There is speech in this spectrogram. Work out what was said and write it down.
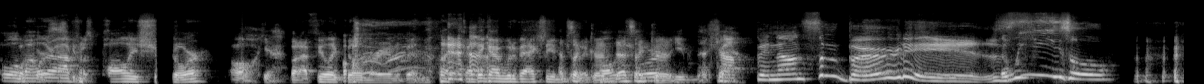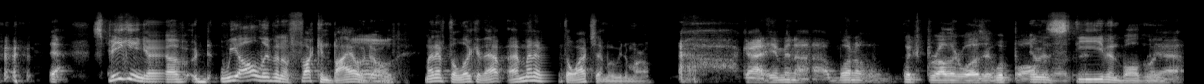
Well, my other option was Pauly Shore. Oh yeah, but I feel like Bill Murray would have been like. I think I would have actually that's a good. Pauly that's Shore. a good. He, that, Chopping on some birdies. The weasel. yeah. Speaking of, we all live in a fucking biodome. Oh. Might have to look at that. I might have to watch that movie tomorrow. God, him and uh, one of which brother was it? What Baldwin? it was Stephen Baldwin. Yeah,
